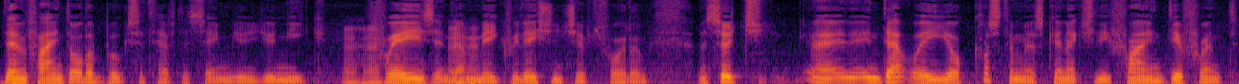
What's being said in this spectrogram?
then find other books that have the same u- unique hmm phrase and Mhm. then make relationships for them. And such, uh, in that way, your customers can actually find different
